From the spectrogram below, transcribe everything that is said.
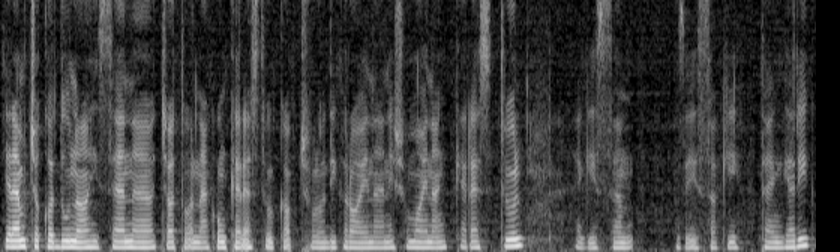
Ugye nem csak a Duna, hiszen csatornákon keresztül kapcsolódik Rajnán és a Majnán keresztül, egészen az északi tengerig,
